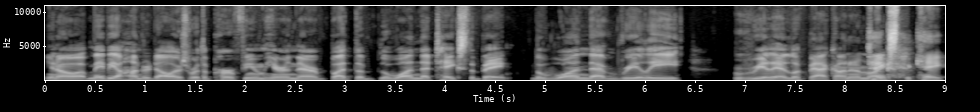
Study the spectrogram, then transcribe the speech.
you know, maybe a hundred dollars worth of perfume here and there. But the the one that takes the bait, the one that really, really, I look back on and I'm like Takes like, the cake.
